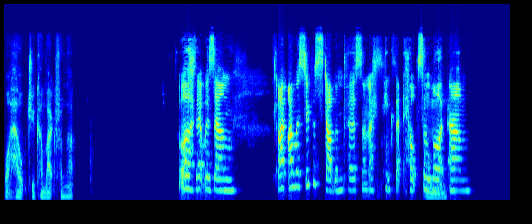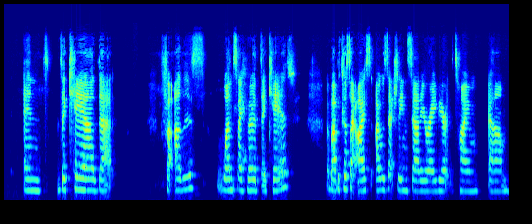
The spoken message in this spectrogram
what helped you come back from that. Oh that was um I, am a super stubborn person. I think that helps a mm. lot. Um and the care that for others once i heard they cared about because I, I, I was actually in saudi arabia at the time um,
